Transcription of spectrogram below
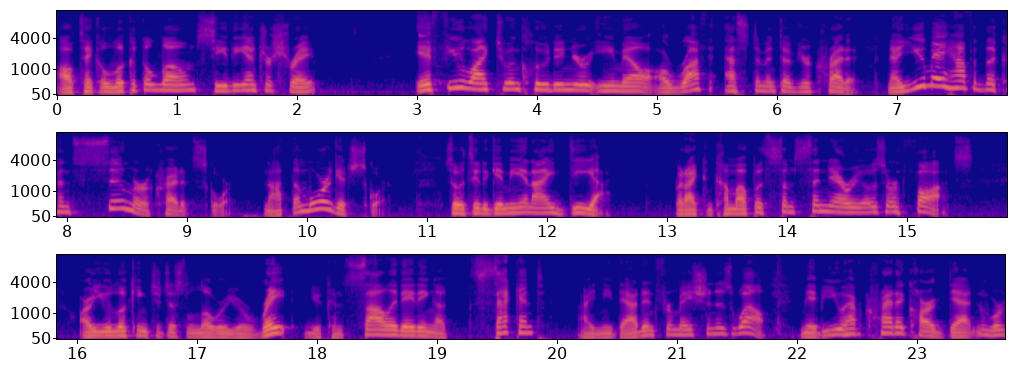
I'll take a look at the loan, see the interest rate. If you like to include in your email a rough estimate of your credit. Now, you may have the consumer credit score, not the mortgage score. So it's going to give me an idea, but I can come up with some scenarios or thoughts. Are you looking to just lower your rate? Are you consolidating a second? I need that information as well. Maybe you have credit card debt and we're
